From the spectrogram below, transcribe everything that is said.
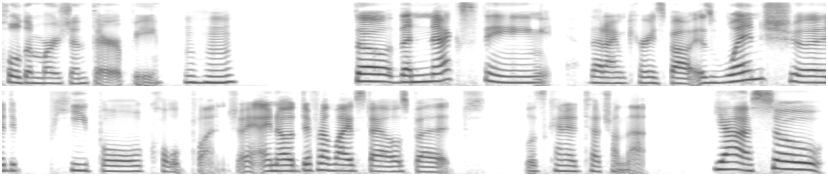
cold immersion therapy. Mm-hmm. So the next thing that I'm curious about is when should people cold plunge? I, I know different lifestyles, but let's kind of touch on that. Yeah, so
